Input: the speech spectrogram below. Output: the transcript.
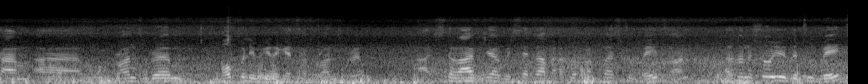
some um, bronze bream. Hopefully we're going to get some bronze bream. I just arrived here, we set up and I put my first two baits on. I was going to show you the two baits.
